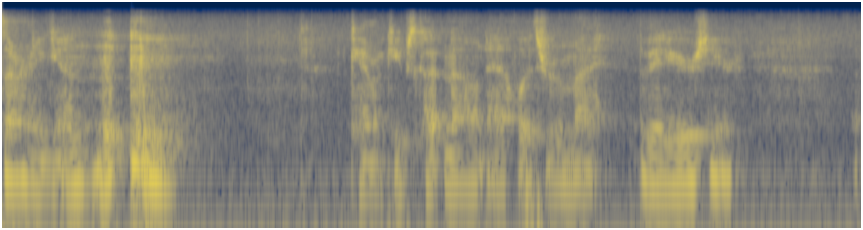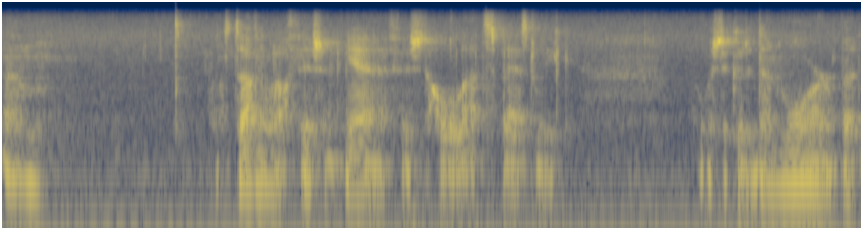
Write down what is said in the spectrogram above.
Sorry again. Camera keeps cutting out halfway through my videos here. Um, I was talking about fishing. Yeah, I fished a whole lot this past week. I wish I could have done more, but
